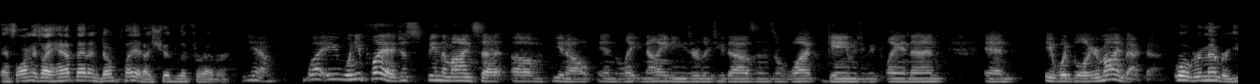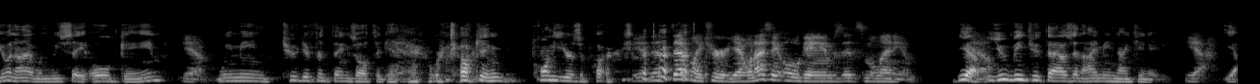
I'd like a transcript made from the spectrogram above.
as long as I have that and don't play it, I should live forever. Yeah. Well, when you play it, just be in the mindset of, you know, in late 90s, early 2000s, of what games you'd be playing then, and it would blow your mind back then. Well, remember, you and I, when we say old game, Yeah. we mean two different things altogether. We're talking 20 years apart. Yeah, that's definitely true. Yeah, when I say old games, it's Millennium. yeah, yeah. you mean 2000, I mean 1980. Yeah. Yeah.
